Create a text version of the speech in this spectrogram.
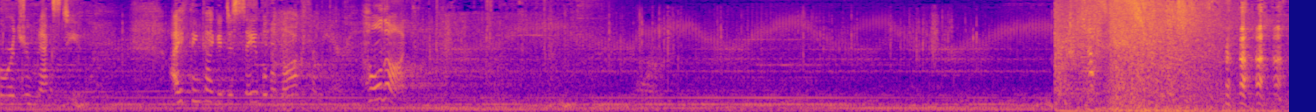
storage room next to you. I think I could disable the lock from here. Hold on. Ha ha ha!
